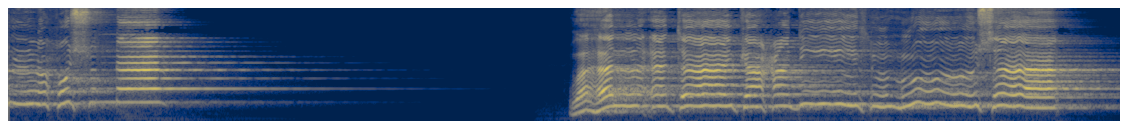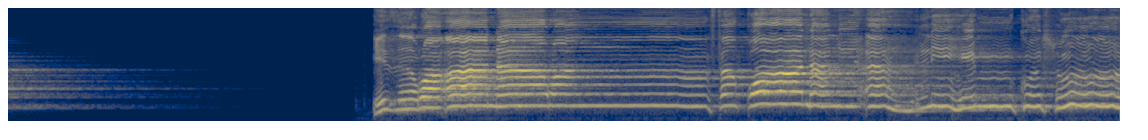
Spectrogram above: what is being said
الحسنى. وهل أتاك حديث موسى؟ إذ رأى نارا فقال لأهلهم كثوا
